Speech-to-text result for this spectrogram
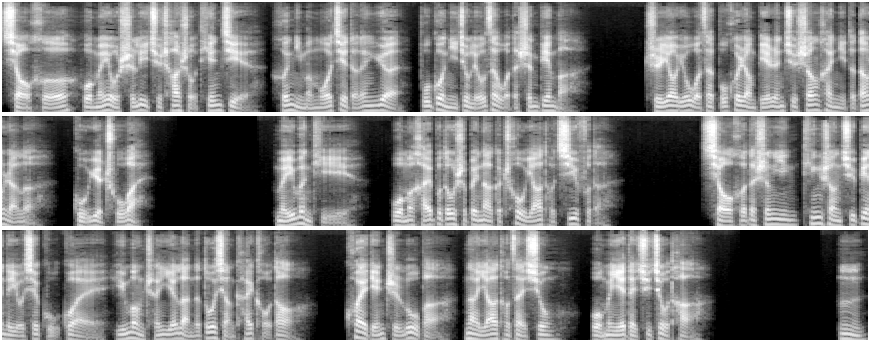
小何，我没有实力去插手天界和你们魔界的恩怨，不过你就留在我的身边吧，只要有我在，不会让别人去伤害你的。当然了，古月除外。”没问题，我们还不都是被那个臭丫头欺负的。巧合的声音听上去变得有些古怪，于梦辰也懒得多想，开口道：“快点指路吧，那丫头再凶，我们也得去救她。”嗯，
